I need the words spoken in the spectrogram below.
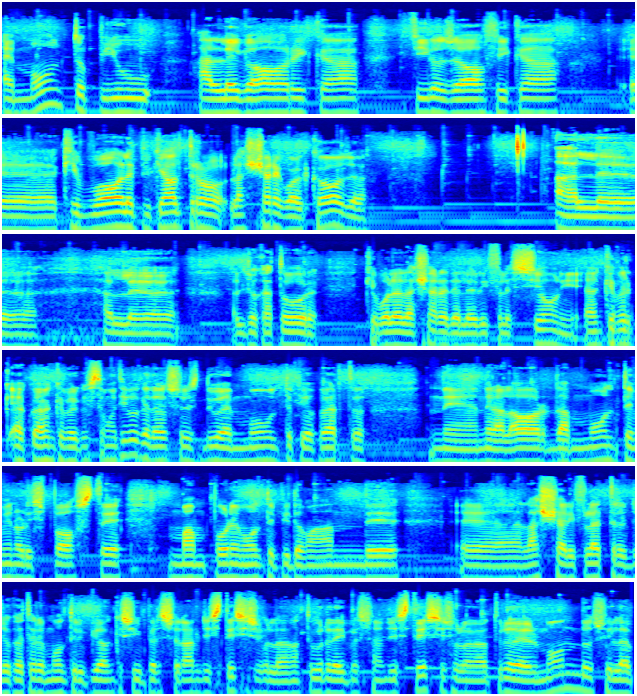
è molto più allegorica filosofica eh, che vuole più che altro lasciare qualcosa al, al, al giocatore che vuole lasciare delle riflessioni. Anche per, ecco, anche per questo motivo che Dark Souls 2 è molto più aperto ne, nella lore, dà molte meno risposte, ma pone molte più domande. Eh, lascia riflettere il giocatore molto di più anche sui personaggi stessi, sulla natura dei personaggi stessi, sulla natura del mondo, sulla,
